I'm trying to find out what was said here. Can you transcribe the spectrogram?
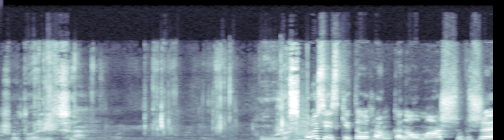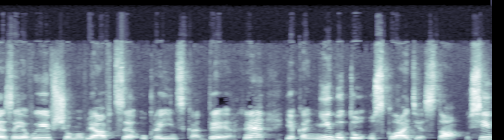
что творится. Ужас. Російський телеграм-канал Маш вже заявив, що мовляв, це українська ДРГ, яка нібито у складі 100 осіб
